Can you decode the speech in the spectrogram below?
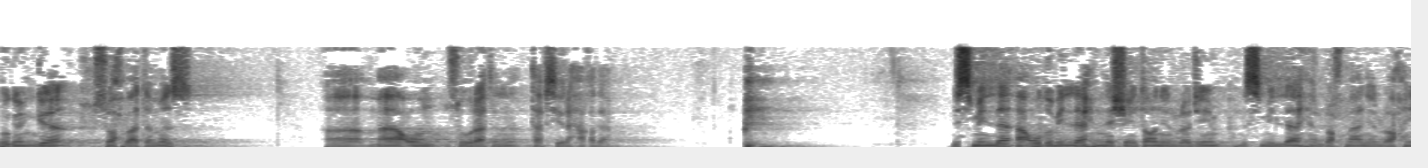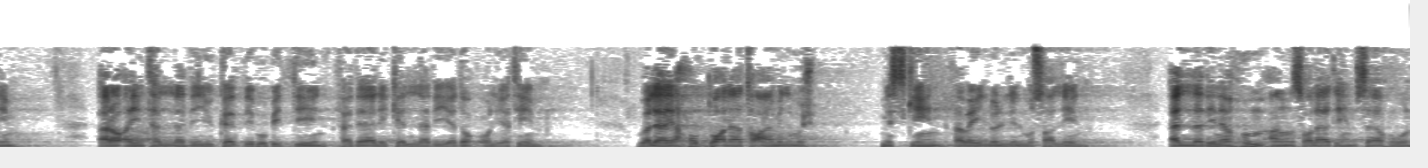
bugungi suhbatimiz maun suratini tafsiri haqida. بسم الله أعوذ بالله من الشيطان الرجيم بسم الله الرحمن الرحيم أرأيت الذي يكذب بالدين فذلك الذي يدع اليتيم ولا يحض على طعام المسكين فويل للمصلين الذين هم عن صلاتهم ساهون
